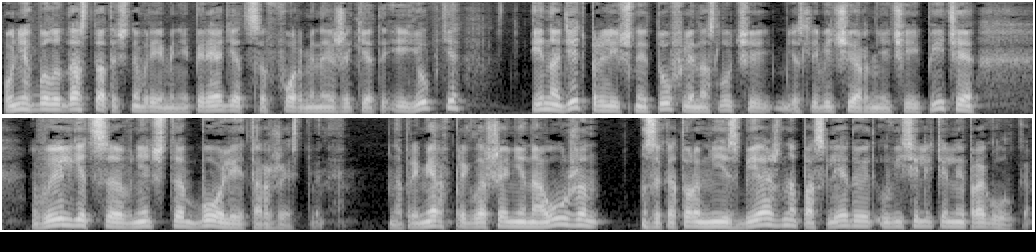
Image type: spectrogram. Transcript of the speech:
У них было достаточно времени переодеться в форменные жакеты и юбки и надеть приличные туфли на случай, если вечернее чаепитие выльется в нечто более торжественное. Например, в приглашение на ужин, за которым неизбежно последует увеселительная прогулка.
